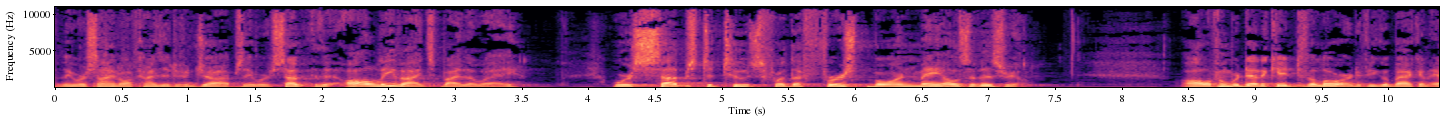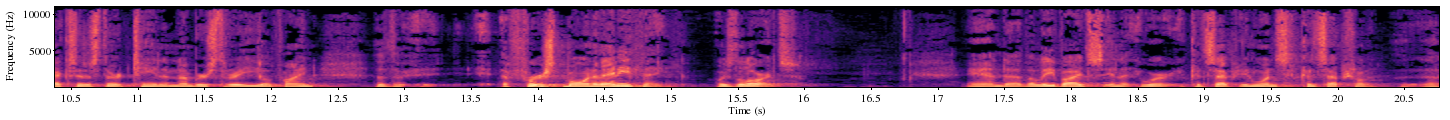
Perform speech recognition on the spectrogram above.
they were assigned all kinds of different jobs. They were sub- all Levites, by the way, were substitutes for the firstborn males of Israel all of whom were dedicated to the Lord. If you go back in Exodus 13 and Numbers 3, you'll find that the, the firstborn of anything was the Lord's. And uh, the Levites in, were concept, in one conceptual, uh,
